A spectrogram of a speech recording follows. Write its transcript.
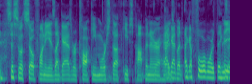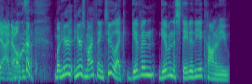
It's just what's so funny is like as we're talking, more stuff keeps popping in our heads. I got but I got four more things. yeah, I know. but here, here's my thing too. Like, given given the state of the economy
